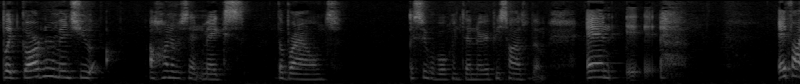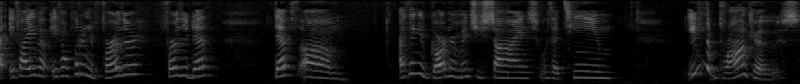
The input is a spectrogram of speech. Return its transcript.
but Gardner Minshew, hundred percent makes the Browns a Super Bowl contender if he signs with them. And it, if I if I even if I put it in further further depth depth um, I think if Gardner Minshew signs with a team, even the Broncos,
